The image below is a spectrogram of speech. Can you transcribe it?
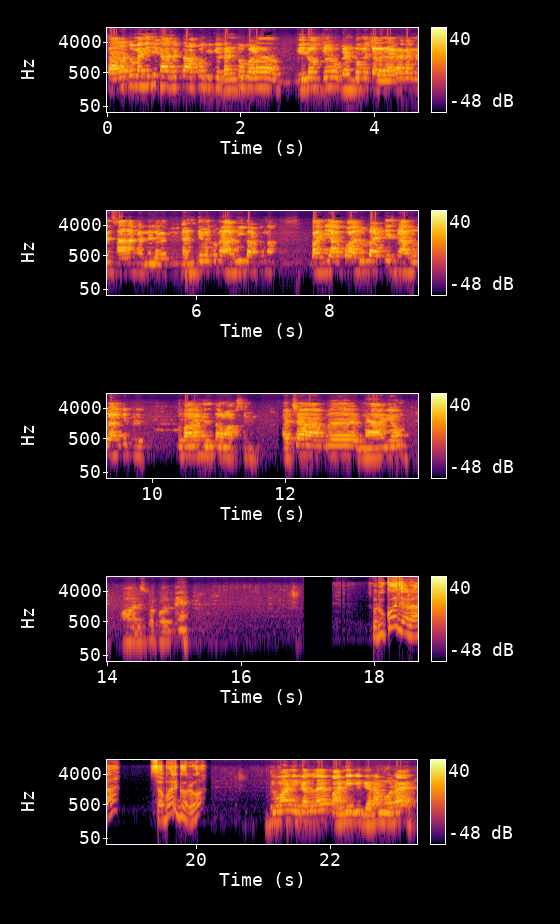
सारा तो मैं नहीं दिखा सकता आपको क्योंकि घंटों बड़ा वीलॉग जो है वो घंटों में चला जाएगा। अगर मैं सारा करने लगा क्योंकि घंटे में तो मैं आलू ही काटूँगा। बाकी आपको आलू काट के इसमें आलू डाल के फिर दोबारा मिलता हूँ आपसे। अच्छा अब मैं आ गया हूँ और इसको खोलते हैं। रुको जरा सबर करो। धुआँ निकल रहा है पानी भी गर्म हो रहा है।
